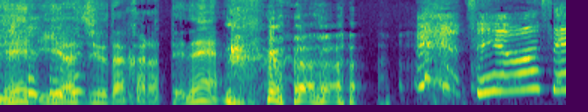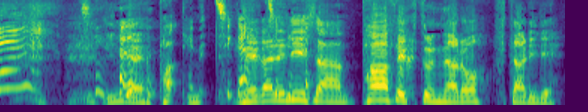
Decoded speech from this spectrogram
ね、リア充だからってね。すいません。いいんだよ。パ、メメガネ兄さん、パーフェクトになろう。二人で。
